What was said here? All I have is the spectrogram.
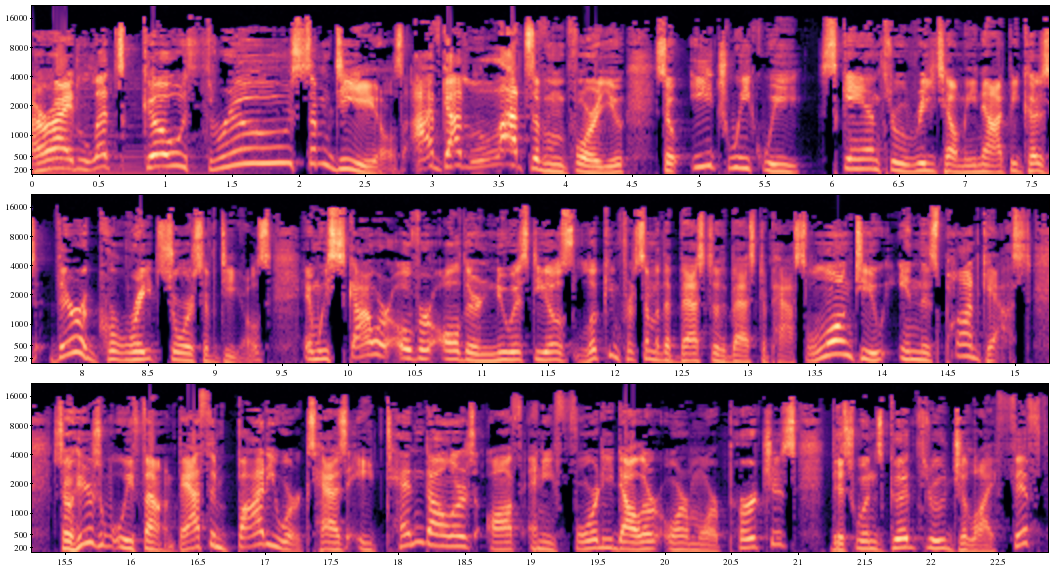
All right, let's go through some deals. I've got lots of them for you. So each week we scan through Retail Me Not because they're a great source of deals and we scour over all their newest deals looking for some of the best of the best to pass along to you in this podcast. So here's what we found. Bath and Body Works has a $10 off any $40 or more purchase. This one's good through July 5th.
